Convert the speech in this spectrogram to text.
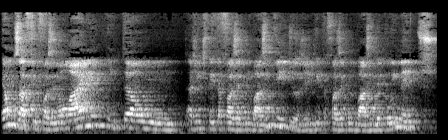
É um desafio fazer online, então a gente tenta fazer com base em vídeos, a gente tenta fazer com base em depoimentos,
